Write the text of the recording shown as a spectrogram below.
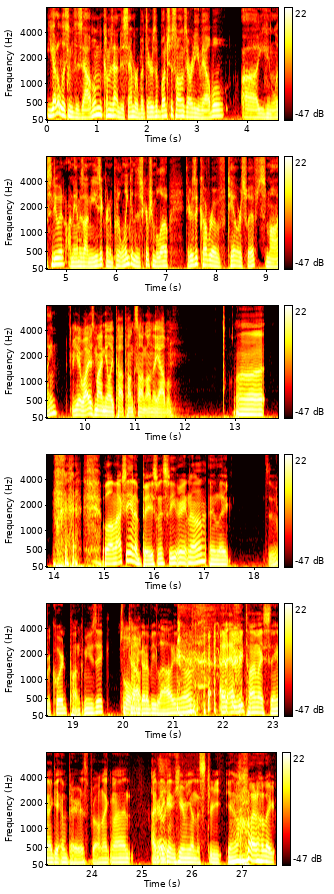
you got to listen to this album. It comes out in December, but there's a bunch of songs already available. Uh, you can listen to it on Amazon Music. We're going to put a link in the description below. There's a cover of Taylor Swift's "Mine." Yeah, why is mine the only pop punk song on the album? Uh, well, I'm actually in a basement suite right now, and like to record punk music, It's you kind of gotta be loud, you know. and every time I sing, I get embarrassed, bro. I'm like, man. I they Really? can hear me on the street, you know. I don't like,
